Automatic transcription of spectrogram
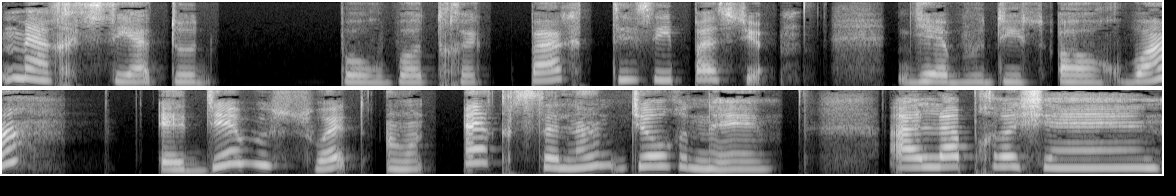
Merci à tous pour votre participation. Je vous dis au revoir et je vous souhaite une excellente journée. À la prochaine.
